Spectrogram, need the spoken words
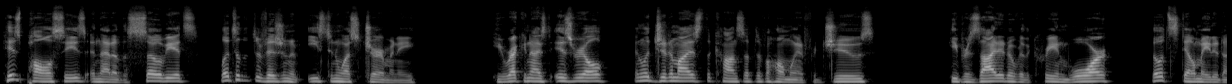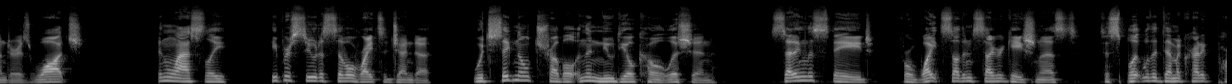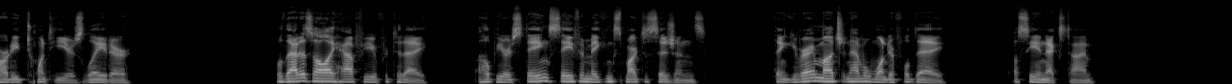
His policies and that of the Soviets led to the division of East and West Germany. He recognized Israel and legitimized the concept of a homeland for Jews. He presided over the Korean War, though it stalemated under his watch. And lastly, he pursued a civil rights agenda, which signaled trouble in the New Deal coalition, setting the stage for white Southern segregationists to split with the Democratic Party 20 years later. Well, that is all I have for you for today. I hope you are staying safe and making smart decisions. Thank you very much and have a wonderful day. I'll see you next time.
